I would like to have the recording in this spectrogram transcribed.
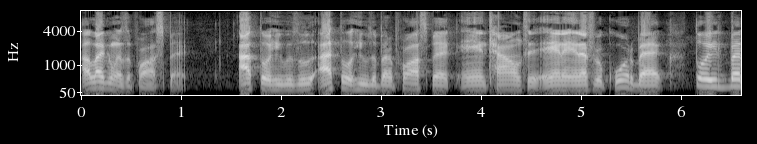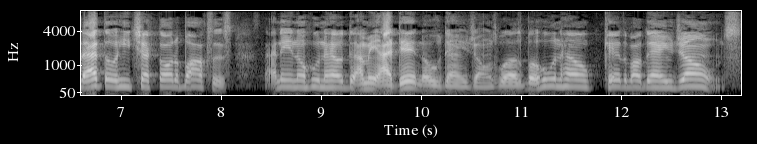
I like him as a prospect. I thought he was I thought he was a better prospect and talented and an NFL quarterback. Thought he better. I thought he checked all the boxes. I didn't know who the hell. I mean, I did know who Daniel Jones was, but who in the hell cares about Daniel Jones?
